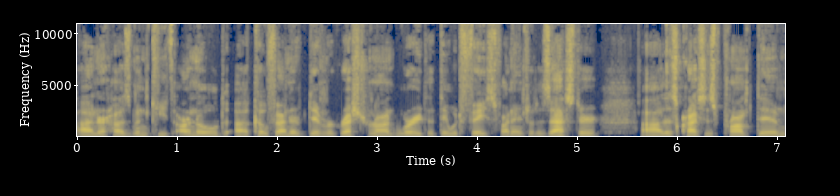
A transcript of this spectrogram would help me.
uh, and her husband Keith Arnold, uh, co-founder of Denver Restaurant, worried that they would face financial disaster. Uh, this crisis prompted them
